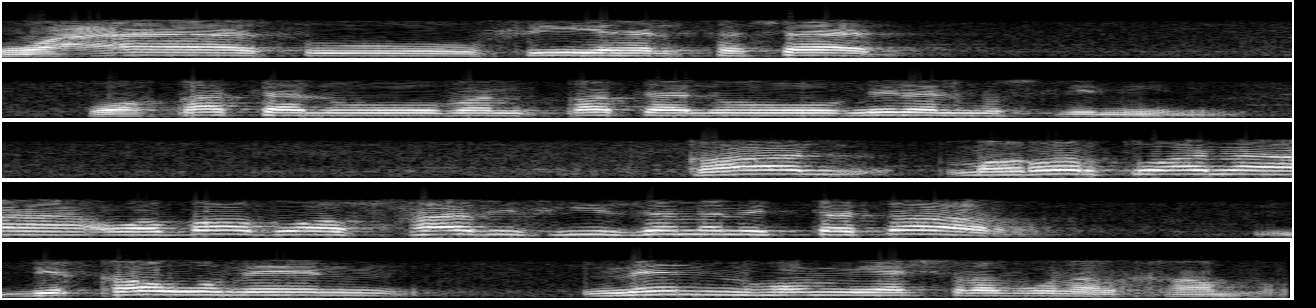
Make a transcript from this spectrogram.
وعاثوا فيها الفساد وقتلوا من قتلوا من المسلمين. قال مررت أنا وبعض أصحابي في زمن التتار بقوم منهم يشربون الخمر.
